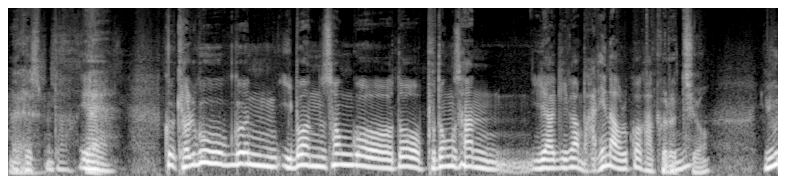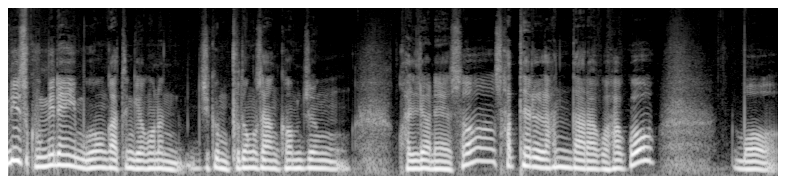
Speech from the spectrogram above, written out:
네. 알겠습니다. 예. 네. 그 결국은 이번 선거도 부동산 이야기가 많이 나올 것 같거든요. 그렇죠. 윤희숙 국민의힘 의원 같은 경우는 지금 부동산 검증 관련해서 사퇴를 한다라고 하고 뭐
